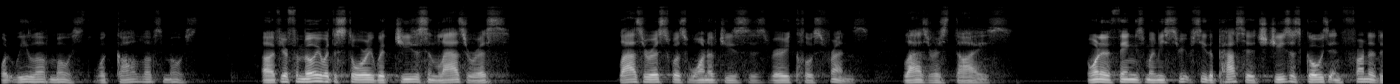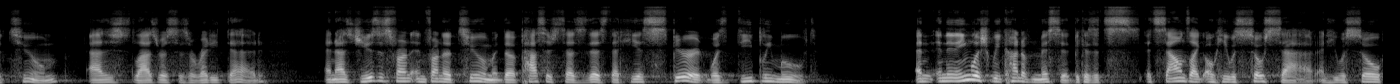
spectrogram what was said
what we love most, what God loves most. Uh, if you're familiar with the story with Jesus and Lazarus, Lazarus was one of Jesus' very close friends. Lazarus dies. One of the things when we see the passage, Jesus goes in front of the tomb as Lazarus is already dead. And as Jesus is in front of the tomb, the passage says this that his spirit was deeply moved. And, in English, we kind of miss it because it's, it sounds like, oh, he was so sad and he was so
